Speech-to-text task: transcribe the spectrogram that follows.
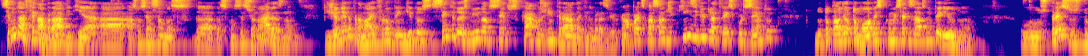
Segundo a FenaBrave, que é a, Associação das, da, das Concessionárias, não, de janeiro para maio foram vendidos 102.900 carros de entrada aqui no Brasil, que é uma participação de 15,3% no total de automóveis comercializados no período. Né? Os preços do,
